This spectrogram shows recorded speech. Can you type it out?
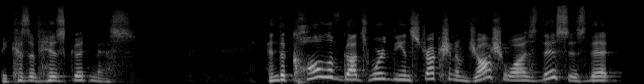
because of his goodness. And the call of God's word, the instruction of Joshua is this is that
